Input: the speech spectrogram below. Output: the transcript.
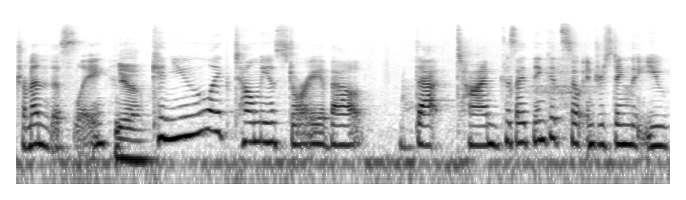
tremendously Yeah. can you like tell me a story about that time because i think it's so interesting that you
